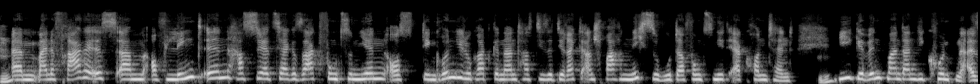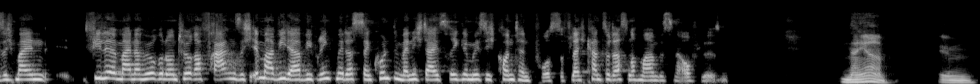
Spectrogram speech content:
Mhm. Ähm, meine Frage ist, ähm, auf LinkedIn hast du jetzt ja gesagt, funktionieren aus den Gründen, die du gerade genannt hast, diese Direktansprachen nicht so gut, da funktioniert eher Content. Mhm. Wie gewinnt man dann die Kunden? Also ich meine, viele meiner Hörerinnen und Hörer fragen sich immer wieder, wie bringt mir das denn Kunden, wenn ich da jetzt regelmäßig Content poste? Vielleicht kannst du das nochmal ein bisschen auflösen. Naja, ähm,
